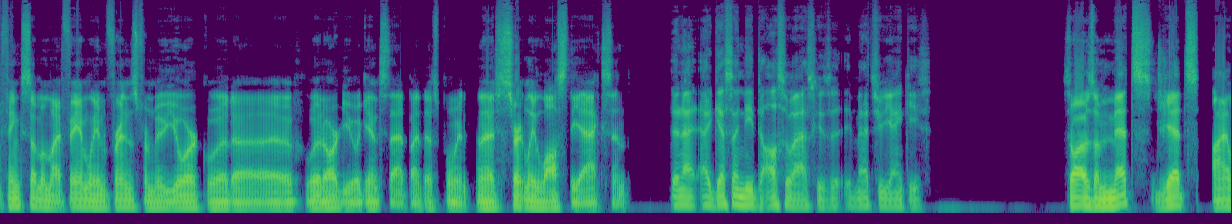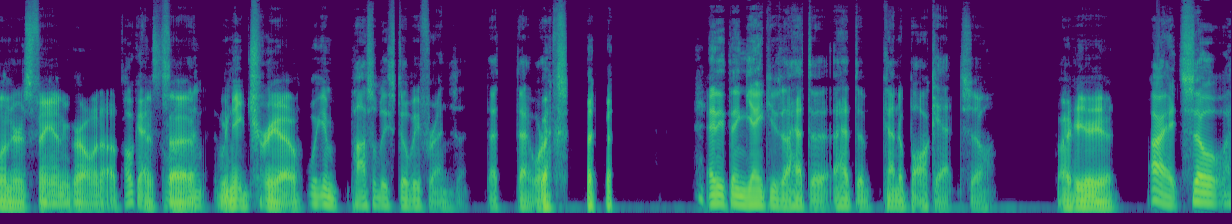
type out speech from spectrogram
think some of my family and friends from New York would uh, would argue against that by this point. And I certainly lost the accent. Then I, I guess I need to also ask: Is it Mets or Yankees? So I was a Mets, Jets, Islanders fan growing up. Okay, it's well, a unique trio. We can possibly still be friends. That that works. Anything Yankees, I had to I had to kind of balk at. So I hear you. All right, so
